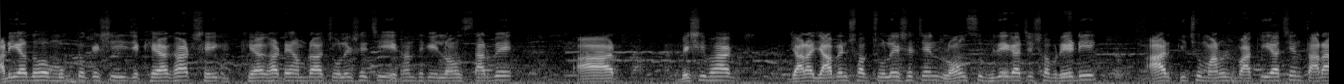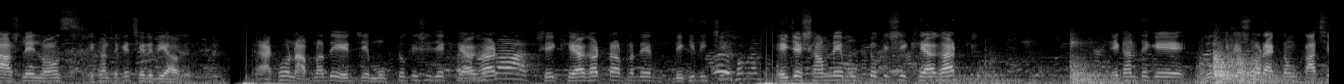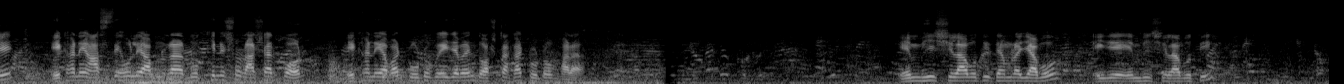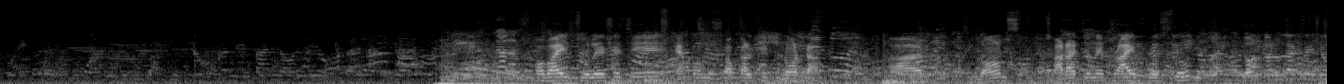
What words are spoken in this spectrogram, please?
আরিয়াদহ মুক্তকেশী যে খেয়াঘাট, সেই খেয়াঘাটে আমরা চলে এসেছি। এখান থেকেই লঞ্চ ছাড়বে আর বেশিরভাগ যারা যাবেন সব চলে এসেছেন। লঞ্চ ভিড়ে গেছে, সব রেডি আর কিছু মানুষ বাকি আছেন, তারা আসলে লঞ্চ এখান থেকে ছেড়ে দেওয়া হবে। এখন আপনাদের যে মুক্তকেশী যে খেয়াঘাট, সেই খেয়াঘাটটা আপনাদের দেখিয়ে দিচ্ছি। এই যে সামনে মুক্তকেশী খেয়াঘাট, এখান থেকে দক্ষিণেশ্বর একদম কাছে। এখানে আসতে হলে আপনারা দক্ষিণেশ্বর আসার পর এখানে আবার টোটো পেয়ে যাবেন, দশ টাকা টোটো ভাড়া। এমভি শিলাবতীতে আমরা যাব। এই যে এমভি শিলাবতী। সবাই চলে এসেছে এখন সকাল ঠিক নটা। আর লঞ্চ ছাড়ার জন্য প্রায় প্রস্তুত।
